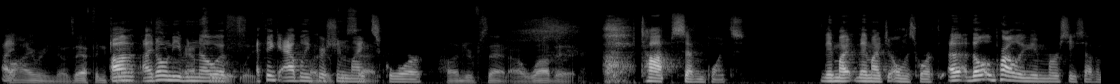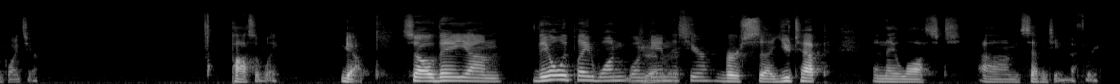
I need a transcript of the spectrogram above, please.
I- firing those effing cannons. I don't even know if I think Abilene Christian might score 100%. I love it. top seven points. They might they might only score. Uh, they'll probably be mercy seven points here, possibly. Yeah. So they um they only played one one game this year versus uh, UTEP, and they lost um, seventeen to three.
